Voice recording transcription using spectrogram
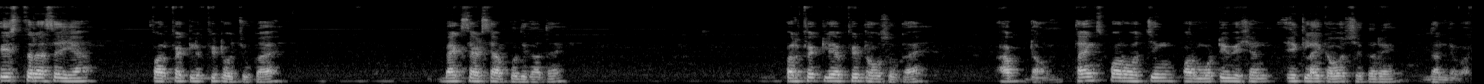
इस तरह से यह परफेक्टली फिट हो चुका है। बैक साइड से आपको दिखाता है। परफेक्टली अब फिट हो चुका है। Up, down. Thanks for watching. For motivation. एक लाइक अवश्य करें। धन्यवाद।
